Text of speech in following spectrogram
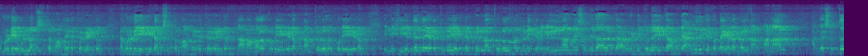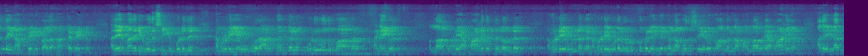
நம்மளுடைய உள்ளம் சுத்தமாக இருக்க வேண்டும். நம்மளுடைய இடம் சுத்தமாக இருக்க வேண்டும். நாம் அமரக்கூடிய இடம் நாம் தொழுகக்கூடிய இடம். இன்னைக்கு எந்தெந்த இடத்துலையும் எப்படி எப்படிலாம் தொழுகணும்னு நினைக்கிறோம் எல்லாமே சஜிதாவிற்காக வேண்டி தொழுகைக்காக வேண்டி அனுமதிக்கப்பட்ட இடங்கள் தான். ஆனால் அந்த சுத்தத்தை நாம் பேணி பாதுகாக்க வேண்டும். அதே மாதிரி ஒது செய்யும் பொழுது நம்மளுடைய ஒவ்வொரு அங்கங்களும் முழுவதுமாக நனைவது அல்லாஹனுடைய அமானிதத்தில் உள்ளது. நம்மளுடைய உள்ளங்க நம்மளுடைய உடல் உறுப்புகள் எங்கெங்கெல்லாம் உது செய்கிறோமோ அங்கெல்லாம் அல்லாவுடைய அமானிதம். அதை எல்லாம்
